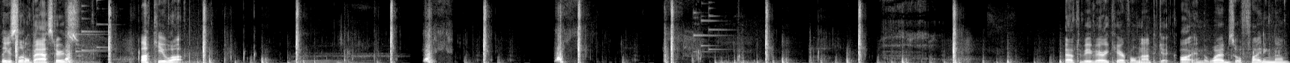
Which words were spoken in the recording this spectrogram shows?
These little bastards. Fuck you up. Have to be very careful not to get caught in the webs while fighting them.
